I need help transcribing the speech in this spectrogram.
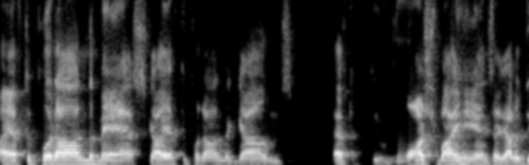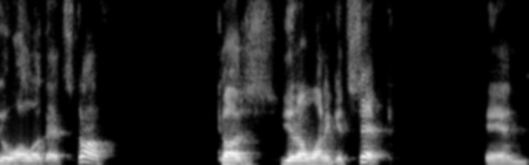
I have to put on the mask. I have to put on the gowns. I have to wash my hands. I got to do all of that stuff because you don't want to get sick. And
